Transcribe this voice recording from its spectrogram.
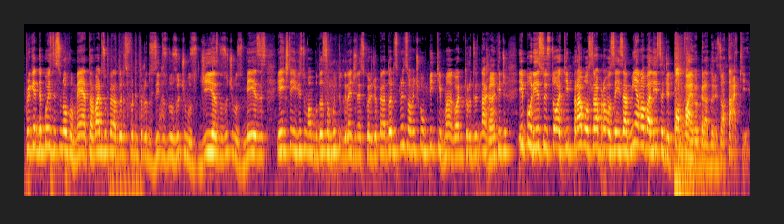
porque depois desse novo meta, vários operadores foram introduzidos nos últimos dias, nos últimos meses e a gente tem visto uma mudança muito grande na escolha de operadores, principalmente com o Pikmin agora introduzido na Ranked e por isso estou aqui para mostrar para vocês a minha nova lista de top 5 operadores do ataque.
